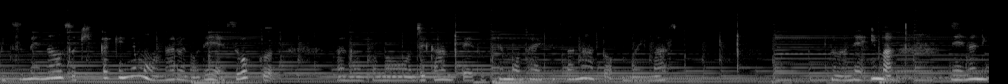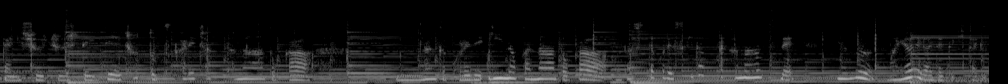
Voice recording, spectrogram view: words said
見つめ直すきっかけにもなるのですごくあのこの時間ってとっても大切だなと思いますなので今、ね、何かに集中していてちょっと疲れちゃったなとか、うん、なんかこれでいいのかなとか私ってこれ好きだったかなっていう迷いが出てきたりと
